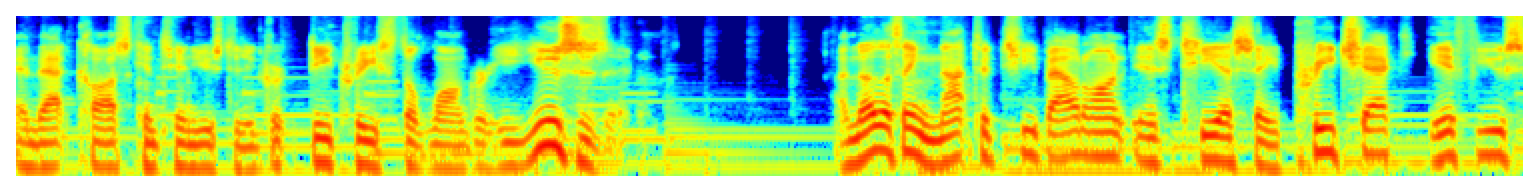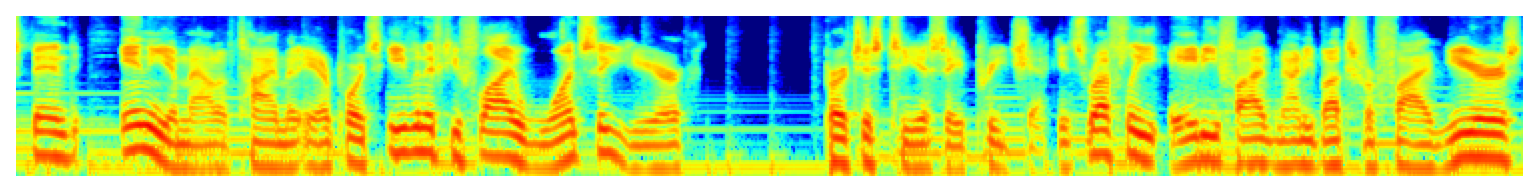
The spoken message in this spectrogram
And that cost continues to de- decrease the longer he uses it. Another thing not to cheap out on is TSA pre check. If you spend any amount of time at airports, even if you fly once a year, purchase TSA pre check. It's roughly 85, 90 bucks for five years.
